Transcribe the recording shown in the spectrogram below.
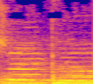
Sugar.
